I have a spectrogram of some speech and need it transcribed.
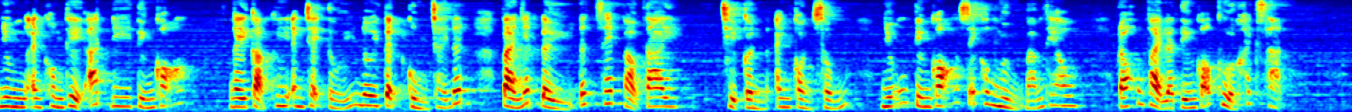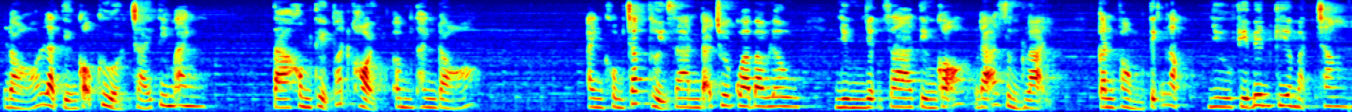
Nhưng anh không thể át đi tiếng gõ ngay cả khi anh chạy tới nơi tận cùng trái đất và nhét đầy đất sét vào tai. Chỉ cần anh còn sống, những tiếng gõ sẽ không ngừng bám theo. Đó không phải là tiếng gõ cửa khách sạn. Đó là tiếng gõ cửa trái tim anh. Ta không thể thoát khỏi âm thanh đó. Anh không chắc thời gian đã trôi qua bao lâu, nhưng nhận ra tiếng gõ đã dừng lại. Căn phòng tĩnh lặng như phía bên kia mặt trăng,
